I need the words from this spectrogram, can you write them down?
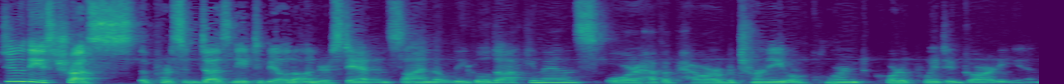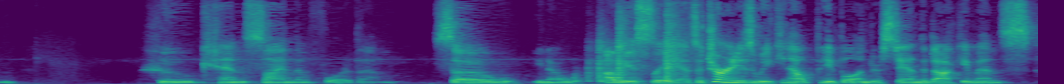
do these trusts, the person does need to be able to understand and sign the legal documents or have a power of attorney or court appointed guardian who can sign them for them. So, you know, obviously, as attorneys, we can help people understand the documents,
